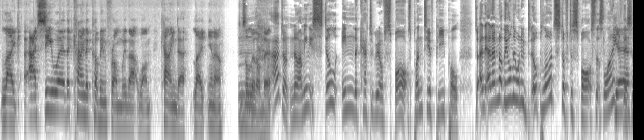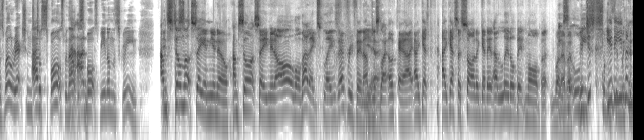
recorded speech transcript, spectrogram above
Like I see where they're kind of coming from with that one, kinda. Like you know, just a mm, little bit. I don't know. I mean, it's still in the category of sports. Plenty of people, to, and, and I'm not the only one who uploads stuff to sports that's like Yeah. this as well. Reactions I'm- to sports without the I'm- sports being on the screen. I'm It's still just- not saying, you know, I'm still not saying, you know, oh well, that explains everything. I'm just like, okay, I, I guess, I guess I sort of get it a little bit more, but whatever. It's at You least just- something we can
